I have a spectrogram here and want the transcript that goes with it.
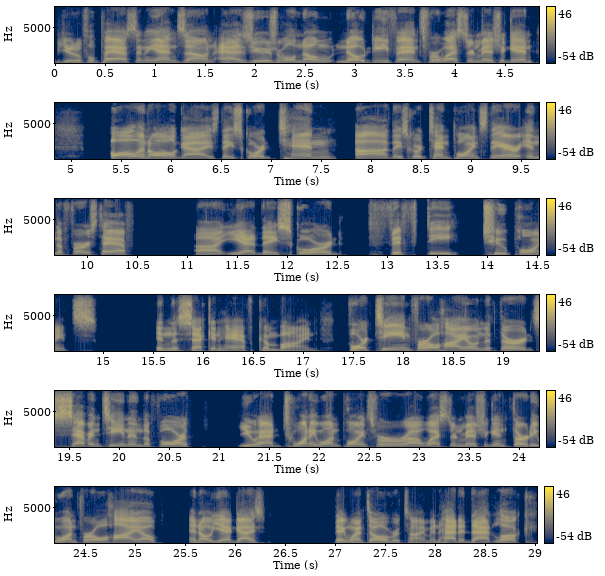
Beautiful pass in the end zone as usual. No no defense for Western Michigan. All in all, guys, they scored 10 uh they scored 10 points there in the first half. Uh yeah, they scored 52 points in the second half combined. 14 for Ohio in the third, 17 in the fourth. You had 21 points for uh, Western Michigan, 31 for Ohio. And oh, yeah, guys, they went to overtime. And how did that look?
